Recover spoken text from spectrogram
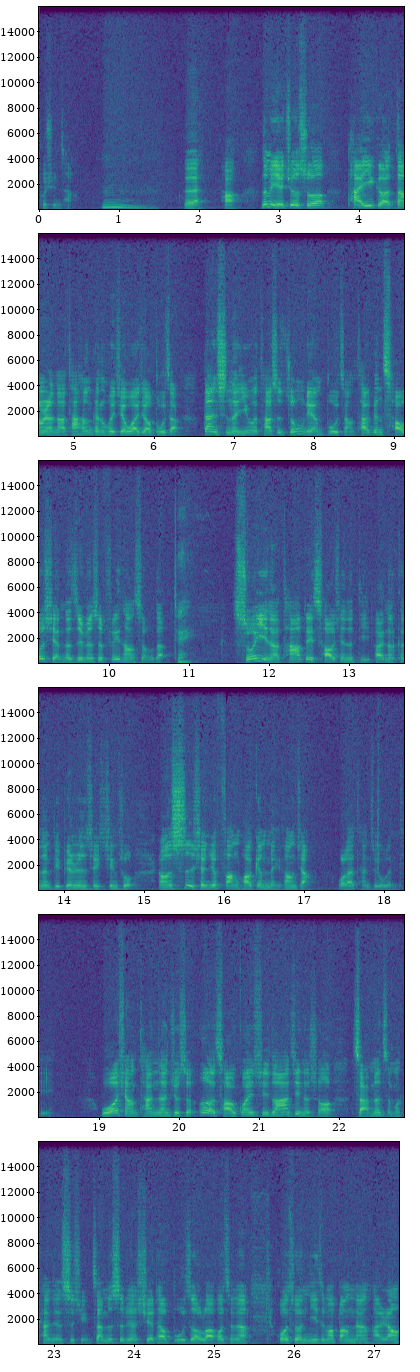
不寻常。嗯，对不对？好，那么也就是说，派一个，当然了，他很可能会接外交部长。但是呢，因为他是中联部长，他跟朝鲜的这边是非常熟的，对，所以呢，他对朝鲜的底牌呢，可能比别人认识清楚。然后事先就放话跟美方讲，我来谈这个问题，我想谈谈就是俄朝关系拉近的时候，咱们怎么看这件事情？咱们是不是要协调步骤了，或怎么样？或者说你怎么帮南韩，然后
